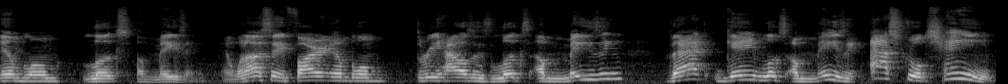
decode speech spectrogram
Emblem looks amazing, and when I say Fire Emblem Three Houses looks amazing, that game looks amazing. Astral Chain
